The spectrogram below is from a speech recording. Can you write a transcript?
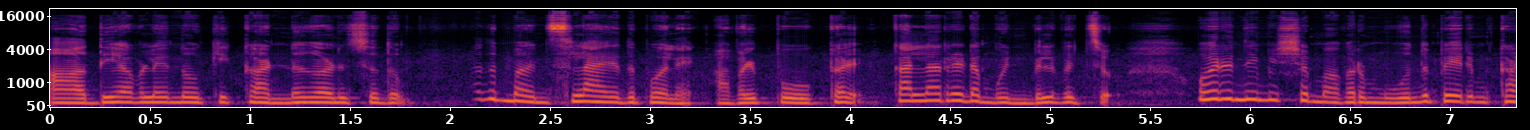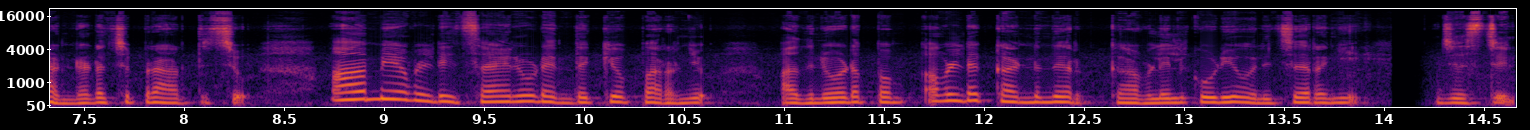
ആദ്യം അവളെ നോക്കി കണ്ണ് കാണിച്ചതും അത് മനസ്സിലായതുപോലെ അവൾ പൂക്കൾ കല്ലറയുടെ മുൻപിൽ വെച്ചു. ഒരു നിമിഷം അവർ മൂന്ന് പേരും കണ്ണടച്ച് പ്രാർത്ഥിച്ചു. ആമി അവളുടെ ഡിസൈനോട് എന്തൊക്കെയോ പറഞ്ഞു. അതിനോടൊപ്പം അവളുടെ കണ്ണുനീർ കവളിൽ കൂടി ഒലിച്ചിറങ്ങി. ജസ്റ്റിൻ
